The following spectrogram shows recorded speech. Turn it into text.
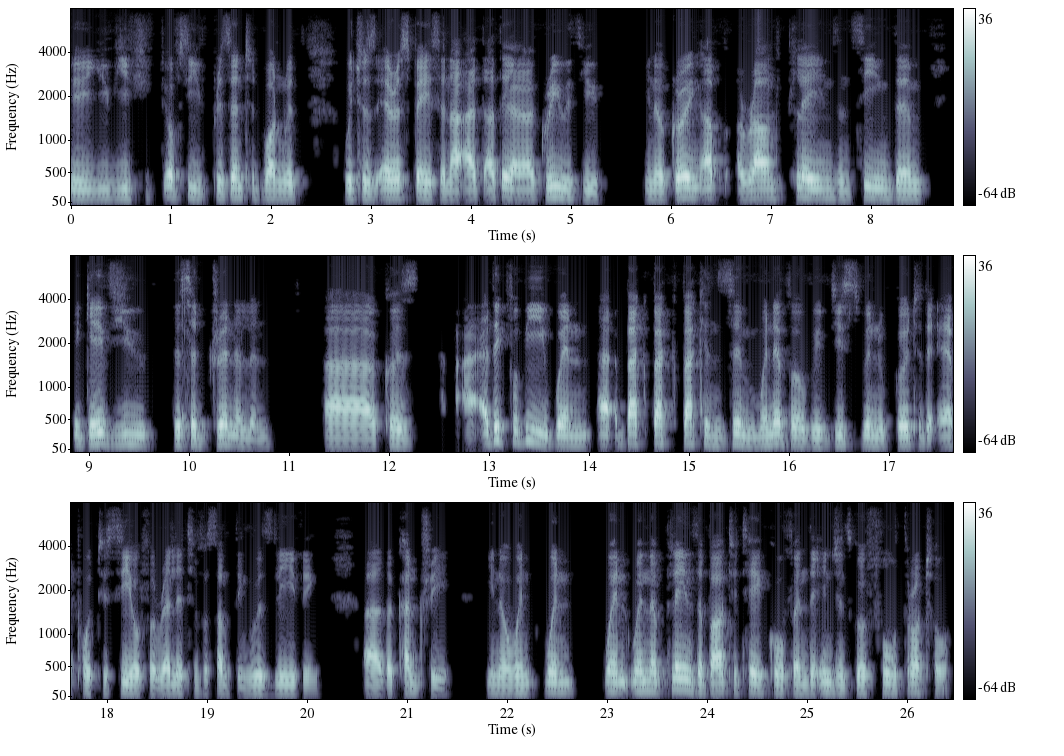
uh, you you obviously you've presented one with which was aerospace, and I I think I agree with you. You know, growing up around planes and seeing them, it gave you this adrenaline, because uh, I think for me, when uh, back back back in Zim, whenever we just when we go to the airport to see off a relative or something who is leaving, uh, the country. You know, when when when when the plane's about to take off and the engines go full throttle,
